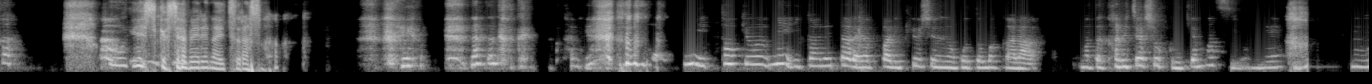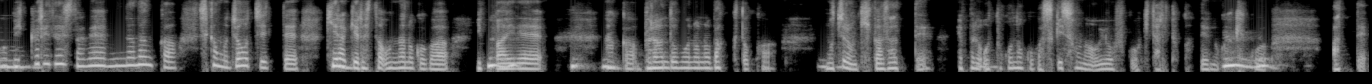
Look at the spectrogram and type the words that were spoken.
方言しか喋れない辛さ。なんとなく東京ね行かれたらやっぱり九州の言葉からまたカルチャーショック受けますよね。もうびっくりでしたね。みんななんか、しかも上智ってキラキラした女の子がいっぱいで、なんかブランド物のバッグとか、もちろん着飾って、やっぱり男の子が好きそうなお洋服を着たりとかっていうのが結構あって、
